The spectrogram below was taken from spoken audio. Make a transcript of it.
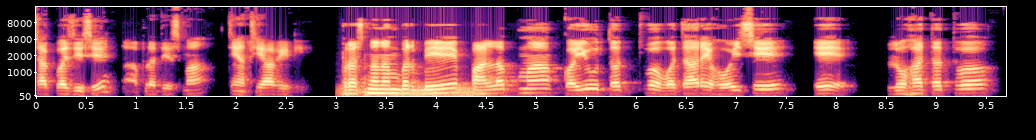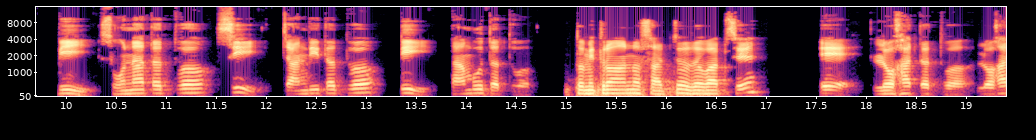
શાકભાજી છે આપણા દેશમાં ત્યાંથી આવેલી. પ્રશ્ન નંબર બે, પાલકમાં કયું તત્વ વધારે હોય છે? એ લોહા તત્વ બી સોના તત્વ સી ચાંદી તત્વ ડી તાંબુ તત્વ. તો મિત્રો, આનો સાચો જવાબ છે એ લોહા તત્વ. લોહા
